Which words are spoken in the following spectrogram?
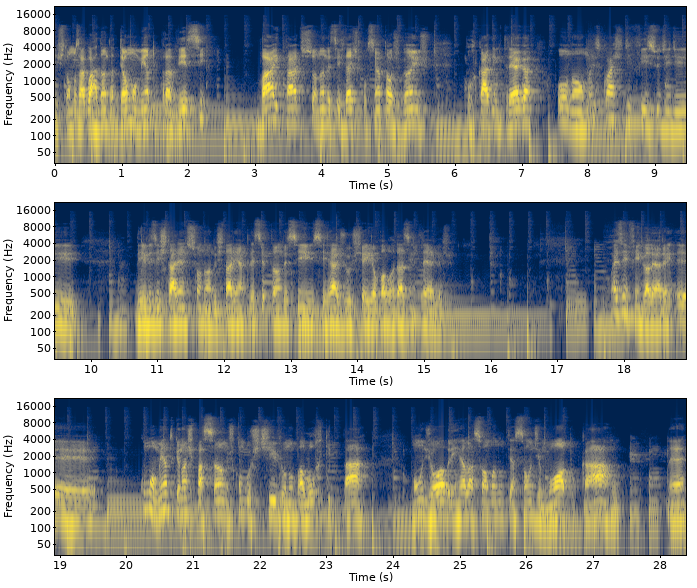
Estamos aguardando até o momento para ver se vai estar tá adicionando esses 10% aos ganhos por cada entrega ou não, mas eu acho difícil de, de deles estarem adicionando, estarem acrescentando esse, esse reajuste aí ao valor das entregas. Mas enfim, galera, é, com o momento que nós passamos, combustível no valor que está, mão de obra em relação à manutenção de moto, carro, né?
